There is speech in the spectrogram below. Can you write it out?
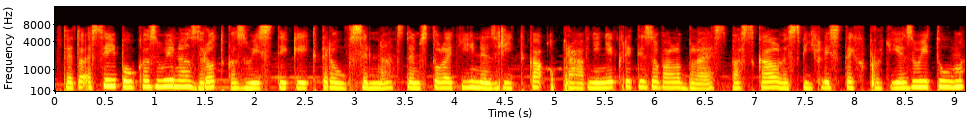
v této eseji poukazuje na zrod kazuistiky, kterou v 17. století nezřídka oprávněně kritizoval Blaise Pascal ve svých listech proti jezuitům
